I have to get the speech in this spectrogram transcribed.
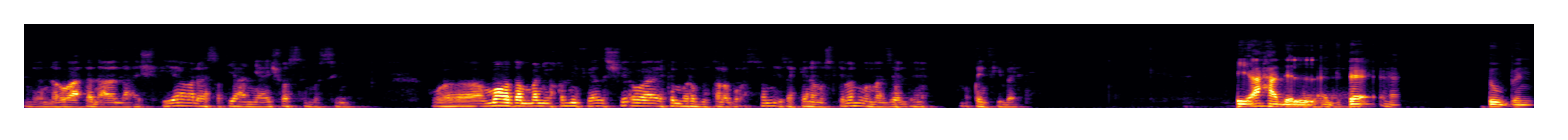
لأنه اعتنى على العيش فيها ولا يستطيع أن يعيش وسط المسلمين. ومعظم من يقدم في هذا الشيء هو يتم رفض طلبه أصلا إذا كان مسلما وما زال مقيم في بلده. في أحد الأجزاء بين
